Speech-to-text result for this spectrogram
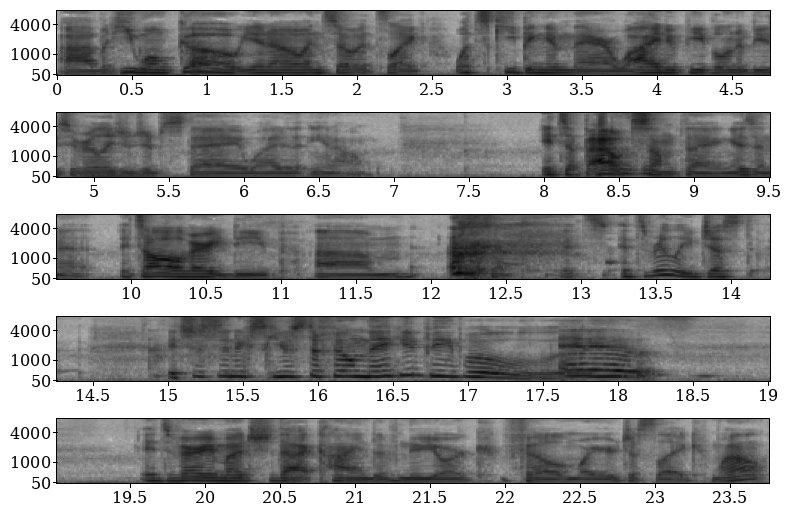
Uh, but he won't go, you know, and so it's like, what's keeping him there? Why do people in abusive relationships stay? Why do you know? It's about Mm-hmm. something, isn't it? It's all very deep. Um, except it's it's really just it's just an excuse to film naked people. it is. It's very much that kind of New York film where you're just like, well,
